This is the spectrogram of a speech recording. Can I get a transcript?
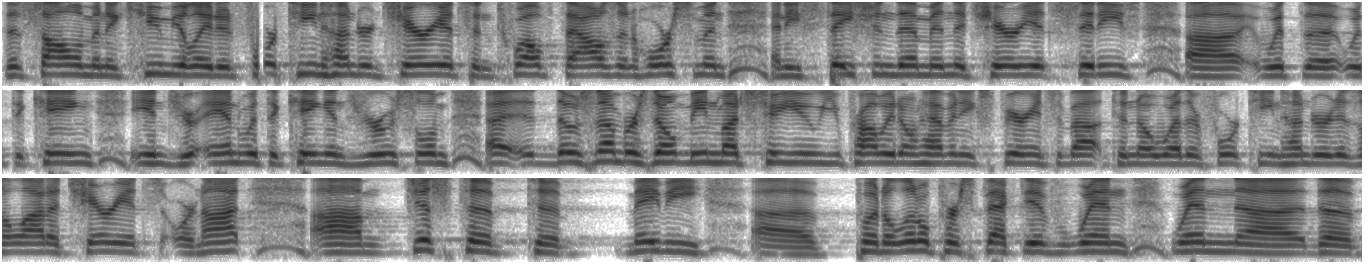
that Solomon accumulated 1,400 chariots and 12,000 horsemen, and he stationed them in the chariot cities uh, with, the, with the king in, and with the king in Jerusalem. Uh, those numbers don't mean much to you. You probably don't have any experience about to know whether 1,400 is a lot of chariots or not. Um, just to, to maybe uh, put a little perspective, when, when uh, the,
